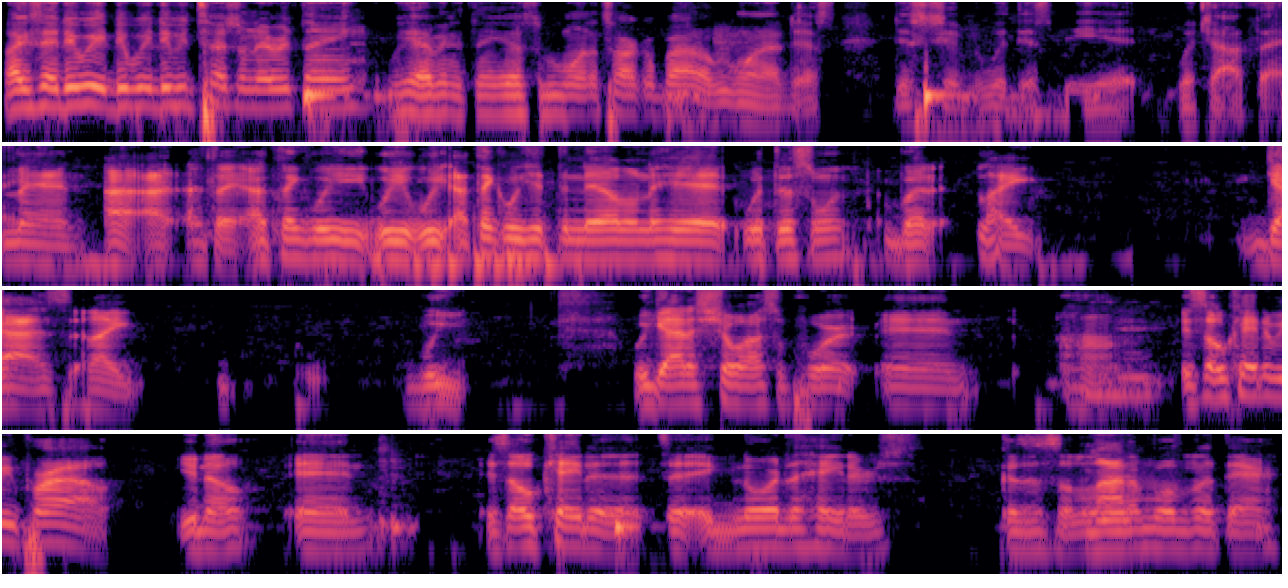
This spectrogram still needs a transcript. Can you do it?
like I said, did we did we did we touch on everything? We have anything else we want to talk about, or we want to just this should with this be it? What y'all think? Man, I, I, I think I think we, we we I think we hit the nail on the head with this one. But like, guys, like we we got to show our support, and um, it's okay to be proud, you know, and it's okay to to ignore the haters because there's a lot of them out there.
